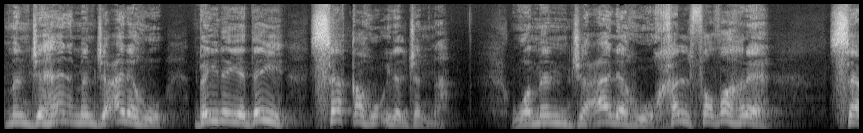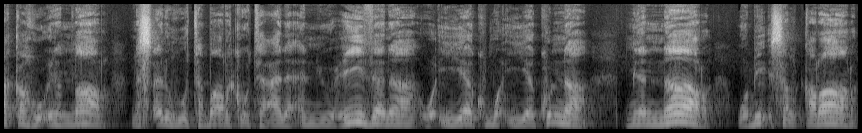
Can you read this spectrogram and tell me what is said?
من, جهل من جعله بين يديه ساقه إلى الجنة ومن جعله خلف ظهره ساقه إلى النار. نسأله تبارك وتعالى أن يعيذنا وإياكم واياكن من النار وبئس القرار.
